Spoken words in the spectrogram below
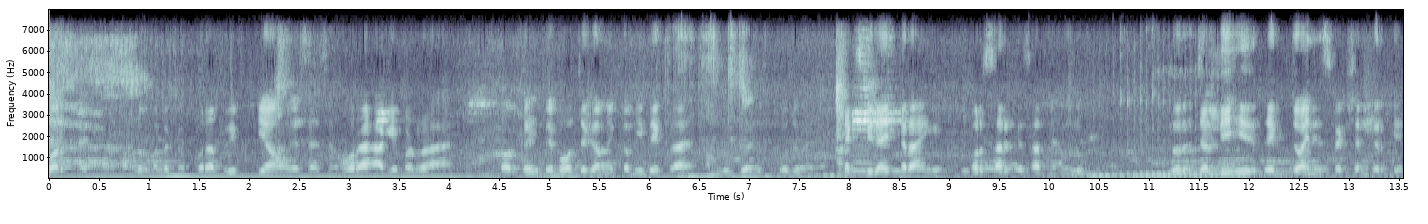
वर्क है, हम लोग मतलब थोड़ा ब्रीफ किया हूँ, ऐसा ऐसा हो रहा है, आगे बढ़ रहा है। और कहीं पे बहुत जगह में कमी देख रहा है, हम लोग जो है, उसको जो है एक्सपीडाइट कराएँगे और सर के साथ में हम लोग जल्दी ही एक जॉइन इंस्पेक्शन करके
